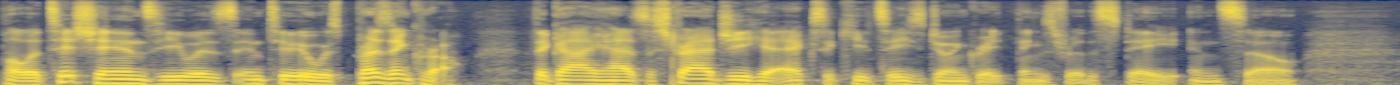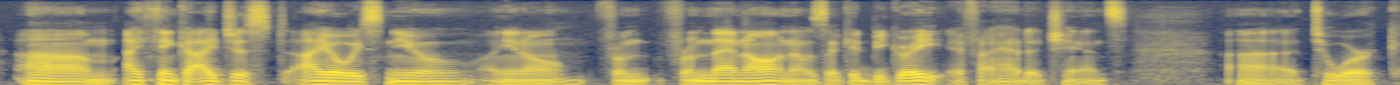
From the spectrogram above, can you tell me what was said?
politicians. He was into it was President Crow. The guy has a strategy. He executes it. He's doing great things for the state, and so. Um, I think I just I always knew you know from from then on I was like it'd be great if I had a chance uh, to work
